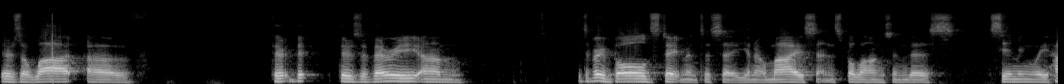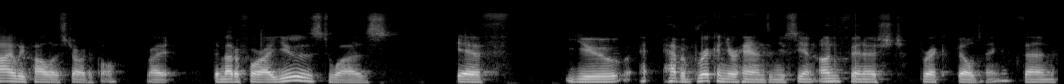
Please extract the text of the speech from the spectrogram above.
there's a lot of, there, there there's a very, um, it's a very bold statement to say, you know, my sentence belongs in this seemingly highly polished article, right? The metaphor I used was if you have a brick in your hand and you see an unfinished brick building, then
